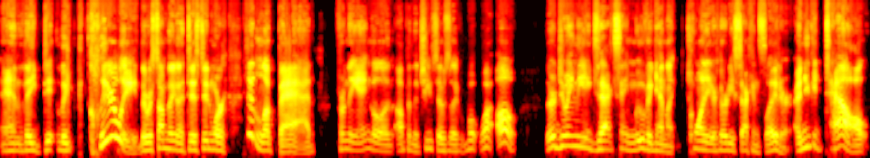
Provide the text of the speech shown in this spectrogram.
and they did like clearly there was something that just didn't work. It didn't look bad from the angle and up in the Chiefs. I was like, what? What? Oh, they're doing the exact same move again, like twenty or thirty seconds later, and you could tell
